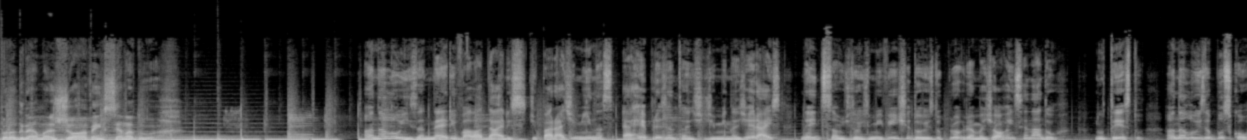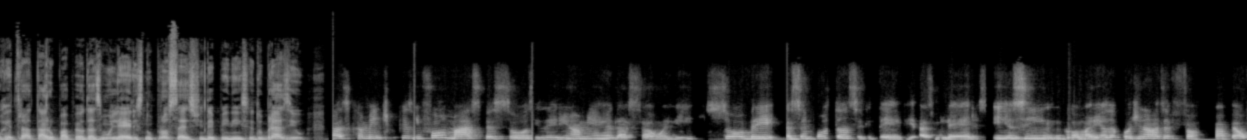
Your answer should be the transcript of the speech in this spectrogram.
Programa Jovem Senador. Ana Luísa Neri Valadares, de Pará de Minas, é a representante de Minas Gerais na edição de 2022 do programa Jovem Senador. No texto, Ana Luísa buscou retratar o papel das mulheres no processo de independência do Brasil. Basicamente, quis informar as pessoas que leriam a minha redação ali sobre essa importância que teve as mulheres. E, assim, igual Maria Leopoldina, ela teve papel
